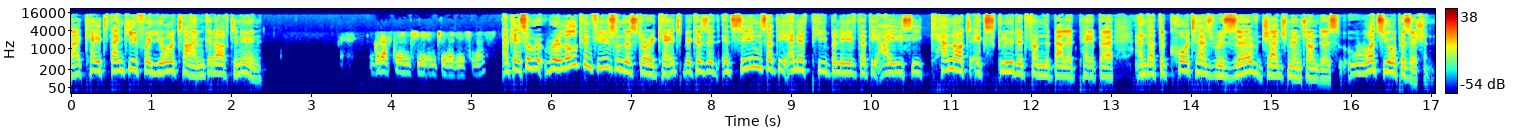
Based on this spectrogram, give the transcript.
Uh, Kate, thank you for your time. Good afternoon. Good afternoon to you and to the listeners. Okay, so we're, we're a little confused on this story, Kate, because it, it seems that the NFP believe that the IEC cannot exclude it from the ballot paper and that the court has reserved judgment on this. What's your position?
